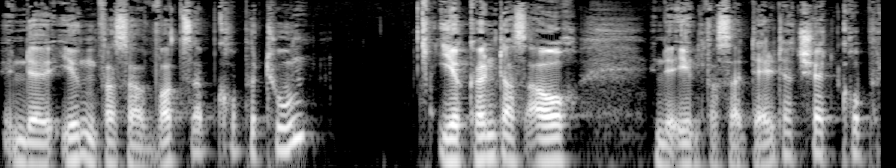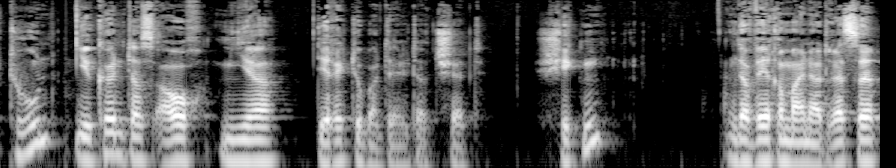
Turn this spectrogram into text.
in der Irgendwasser WhatsApp-Gruppe tun. Ihr könnt das auch in der Irgendwasser Delta-Chat-Gruppe tun. Ihr könnt das auch mir direkt über Delta-Chat schicken. Da wäre meine Adresse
